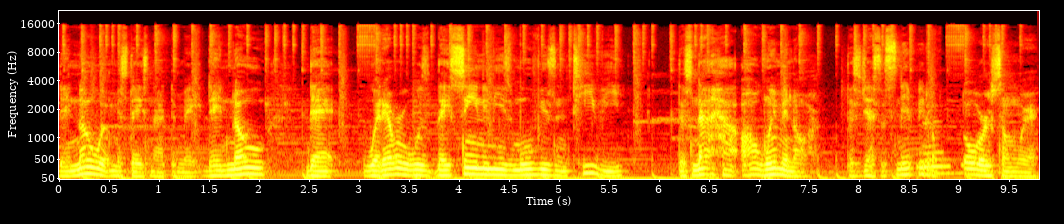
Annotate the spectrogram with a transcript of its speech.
They know what mistakes not to make. They know that whatever was they seen in these movies and TV, that's not how all women are. That's just a snippet of a mm-hmm. story somewhere.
